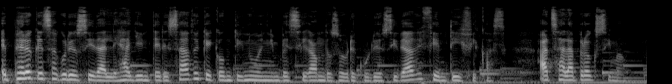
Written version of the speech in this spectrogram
Espero que esta curiosidad les haya interesado y que continúen investigando sobre curiosidades científicas. Hasta la próxima.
